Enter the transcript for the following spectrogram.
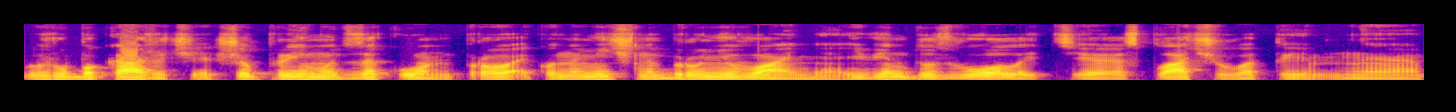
грубо кажучи, якщо приймуть закон про економічне бронювання і він дозволить е, сплачувати е,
